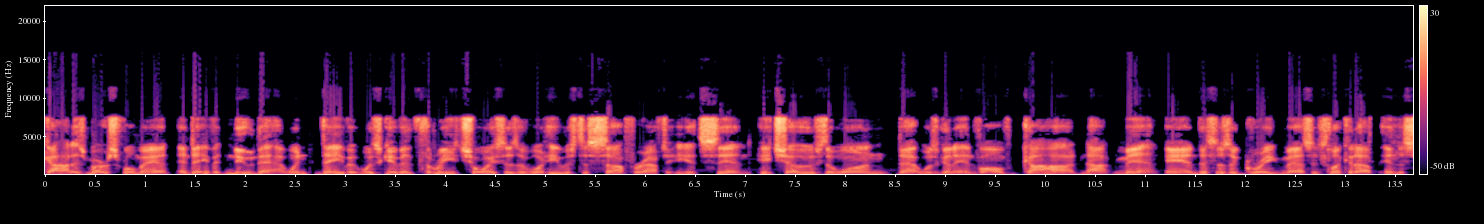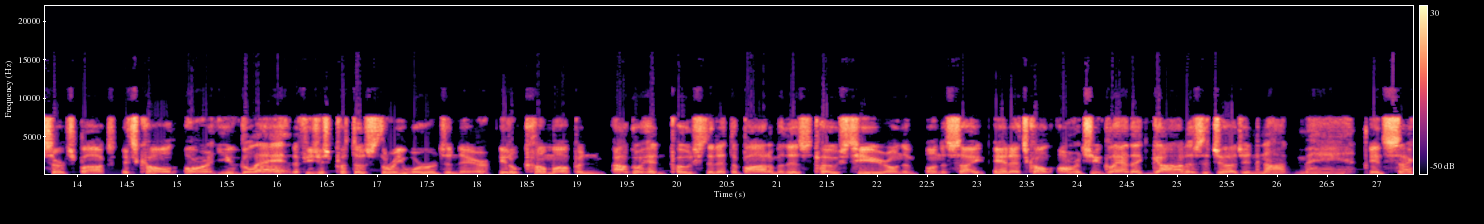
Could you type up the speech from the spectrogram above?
God is merciful, man. And David knew that when David was given three choices of what he was to suffer after he had sinned, he chose the one that was going to involve God, not men. And this is a great message. Look it up in the search box. It's called Aren't You Glad? If you just put those three words in there, it'll come up and I'll go ahead and post it at the bottom of this post here on the on the site. And it's called Aren't You Glad That God is the Judge and Not Man? In 2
